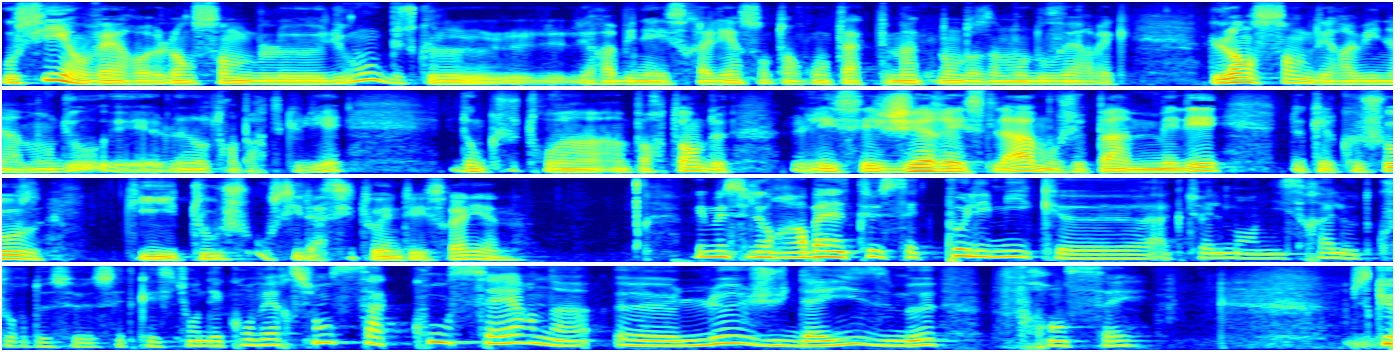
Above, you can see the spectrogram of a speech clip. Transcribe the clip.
aussi envers euh, l'ensemble du monde, puisque le, les rabbinats israéliens sont en contact maintenant dans un monde ouvert avec l'ensemble des rabbinats mondiaux, et le nôtre en particulier. Donc je trouve important de laisser gérer cela. Moi, je ne vais pas me mêler de quelque chose qui touche aussi la citoyenneté israélienne. Oui, monsieur le grand rabbin, est-ce que cette polémique euh, actuellement en Israël au cours de ce, cette question des conversions, ça concerne euh, le judaïsme français? Puisque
